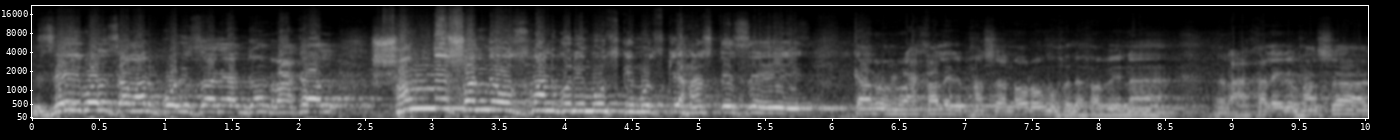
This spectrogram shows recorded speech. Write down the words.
যেই বলছে, আমার পরিচয় আমি একজন রাখাল, সঙ্গে সঙ্গে ওসমান গনি মুচকি মুচকি হাসতেছে। কারণ রাখালের ভাষা নরম হলে হবে না। রাখালের ভাষা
